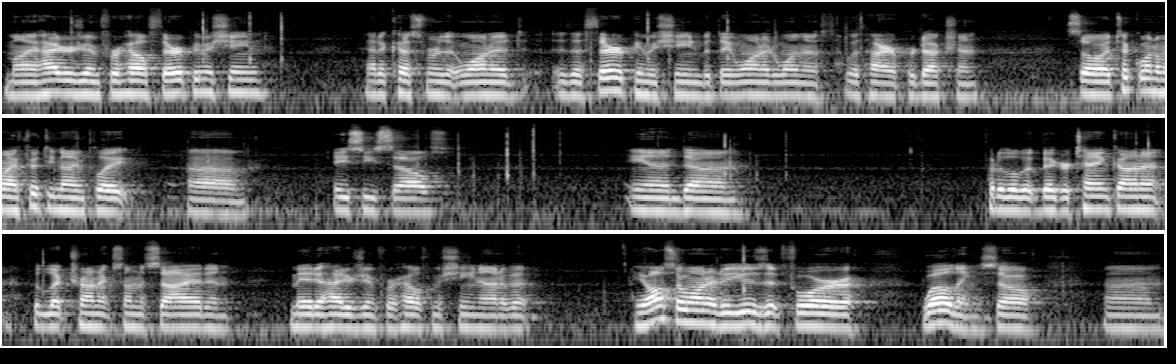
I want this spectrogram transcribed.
my hydrogen for health therapy machine. I had a customer that wanted the therapy machine, but they wanted one with, with higher production. So I took one of my 59 plate um, AC cells and um, put a little bit bigger tank on it, put electronics on the side, and made a hydrogen for health machine out of it. He also wanted to use it for welding, so um,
